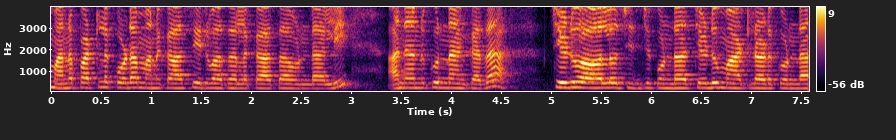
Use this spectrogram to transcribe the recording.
మన పట్ల కూడా మనకు ఆశీర్వాదాల ఖాతా ఉండాలి అని అనుకున్నాం కదా. చెడు ఆలోచించకుండా చెడు మాట్లాడకుండా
